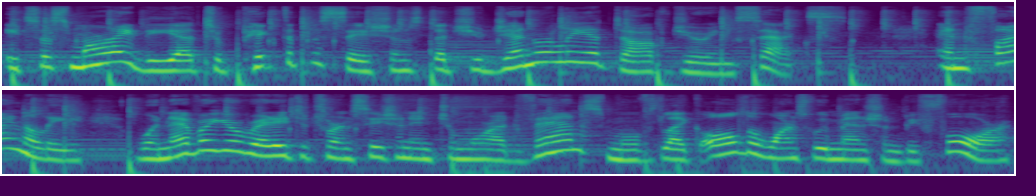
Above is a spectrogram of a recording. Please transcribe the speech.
It's a smart idea to pick the positions that you generally adopt during sex. And finally, whenever you're ready to transition into more advanced moves like all the ones we mentioned before,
